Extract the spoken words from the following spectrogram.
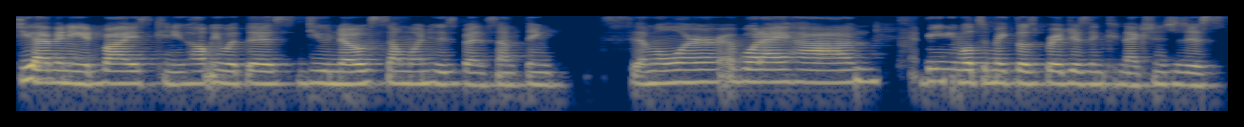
do you have any advice? Can you help me with this? Do you know someone who's been something similar of what I have? Mm-hmm. Being able to make those bridges and connections to just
